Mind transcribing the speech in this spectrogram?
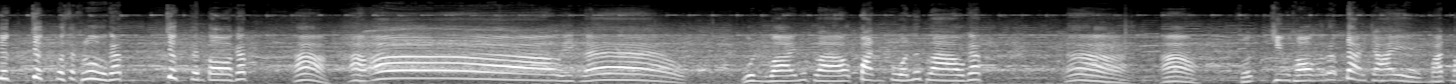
จึกจึกเมื่อสักครู่ครับ จึกกันต่อครับอ้าวอ้าวอ้าว อีกแล้ววุ่นวายหรือเปล่า ปั่นป่วนหรือเปล่าครับอ้าวอ้าวส่วนคิวทองเริ่มได้ใจหมัดไป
